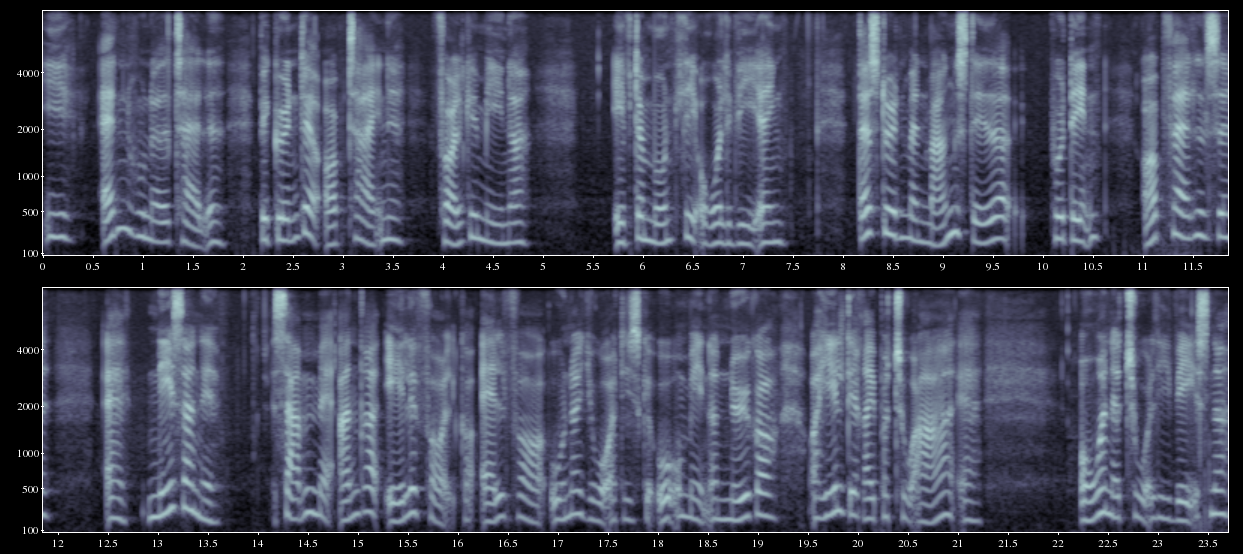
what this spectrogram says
i 1800-tallet begyndte at optegne folkeminder – efter mundtlig overlevering, der stødte man mange steder på den opfattelse, at nisserne sammen med andre ellefolk og alfer og underjordiske åmænd og nykker og hele det repertoire af overnaturlige væsener,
